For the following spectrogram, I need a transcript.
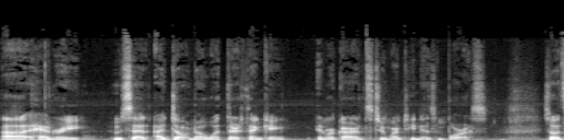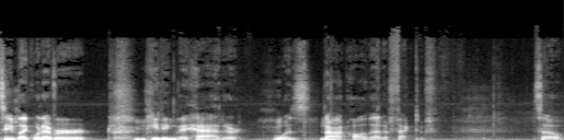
uh, Henry, who said, "I don't know what they're thinking in regards to Martinez and Boras." So it seemed like whatever meeting they had or, was not all that effective. So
